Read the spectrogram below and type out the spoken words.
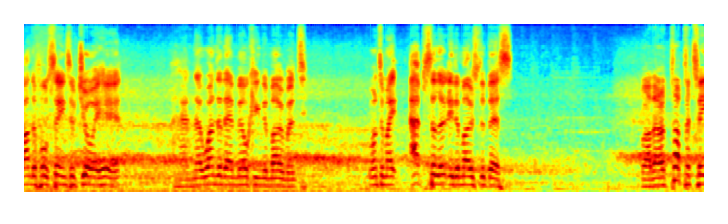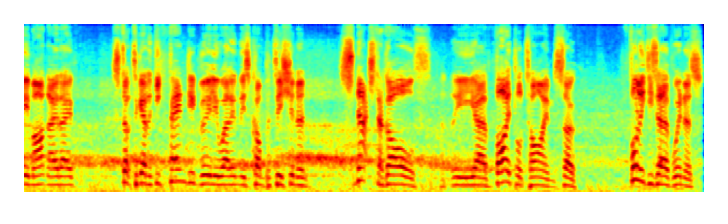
Wonderful scenes of joy here. And no wonder they're milking the moment. Want to make absolutely the most of this. Well, they're a proper team, aren't they? They've stuck together, defended really well in this competition and snatched the goals at the uh, vital times. So, fully deserved winners.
